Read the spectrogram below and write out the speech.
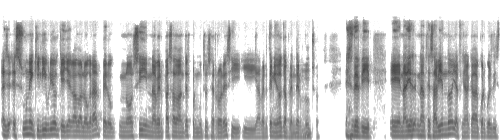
es, un equilibrio que he llegado a lograr, pero no sin haber pasado antes por muchos errores y, haber tenido que aprender mucho. Es decir, eh, nadie nace sabiendo y al final cada cuerpo es,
